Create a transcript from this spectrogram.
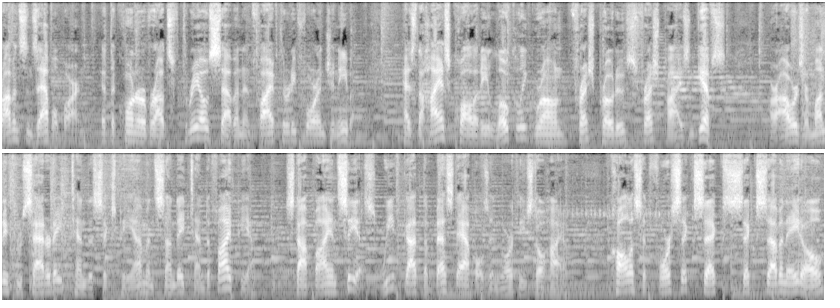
Robinson's Apple Barn, at the corner of routes 307 and 534 in Geneva, has the highest quality, locally grown, fresh produce, fresh pies, and gifts. Our hours are Monday through Saturday, 10 to 6 p.m., and Sunday, 10 to 5 p.m. Stop by and see us. We've got the best apples in Northeast Ohio. Call us at 466 6780.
